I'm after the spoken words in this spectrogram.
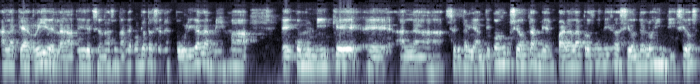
a la que arribe la Dirección Nacional de Contrataciones Públicas, la misma eh, comunique eh, a la Secretaría de Anticorrupción también para la profundización de los indicios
